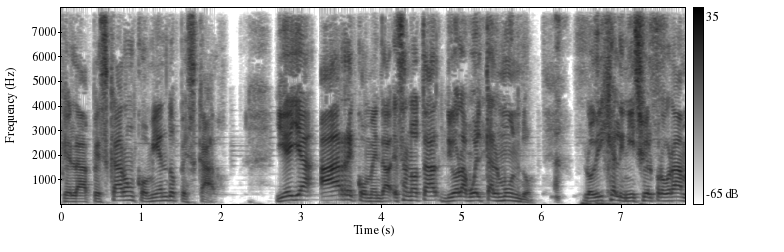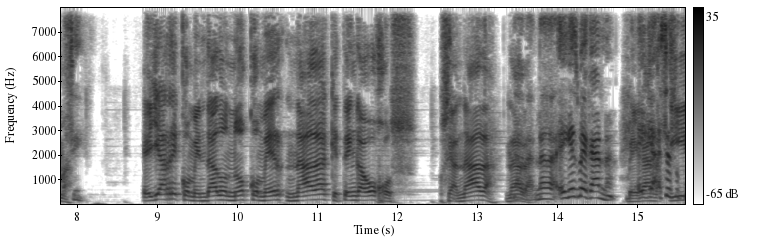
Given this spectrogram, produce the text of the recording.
que la pescaron comiendo pescado. Y ella ha recomendado, esa nota dio la vuelta al mundo. Lo dije al inicio del programa. Sí. Ella ha recomendado no comer nada que tenga ojos. O sea, nada, nada. Nada, nada. Ella es vegana. Vegana. Ella se ¿Y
